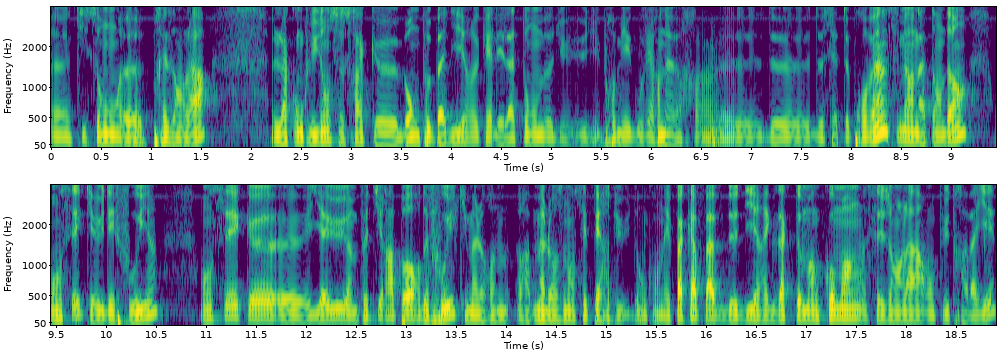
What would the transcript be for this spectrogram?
euh, qui sont euh, présents là. La conclusion, ce sera que on ne peut pas dire quelle est la tombe du, premier gouverneur euh, de, cette province, mais en attendant, on sait qu'il y a eu des fouilles. On sait qu'il y a eu un petit rapport de fouilles qui malheureusement s'est perdu, donc on n'est pas capable de dire exactement comment ces gens-là ont pu travailler.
